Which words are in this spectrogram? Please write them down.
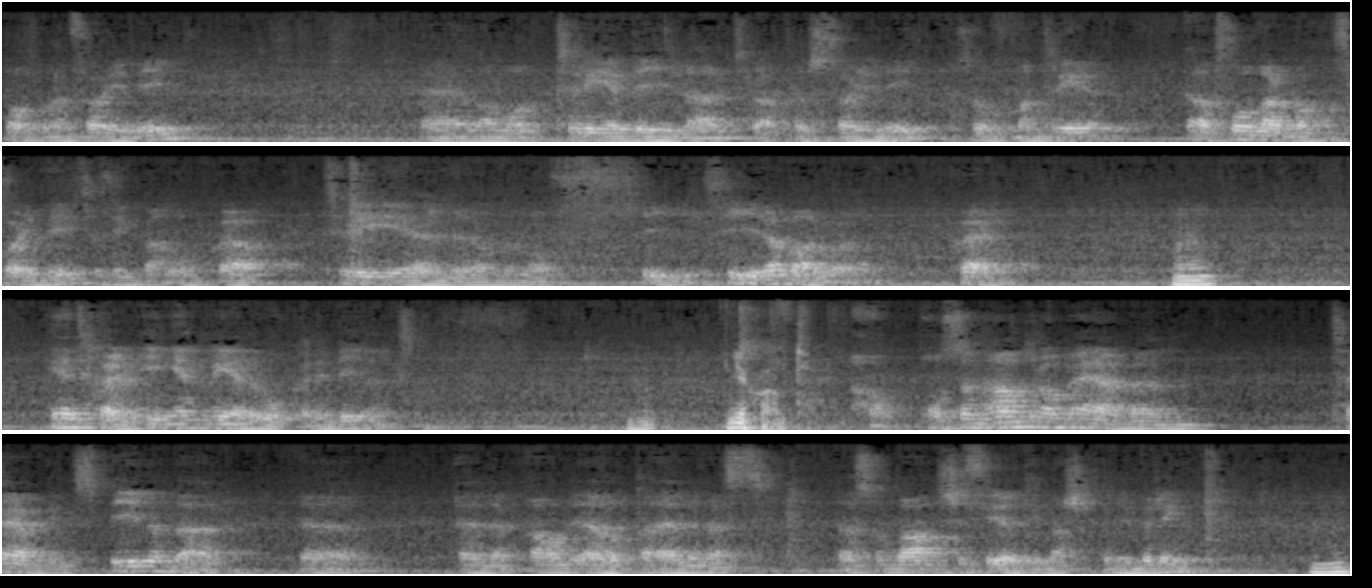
bakom en följebil. Eh, Man var tre bilar tror jag plus följebil. Så får man tre, ja, två varv bakom följebil så fick man åka tre eller om det var fyra, fyra varv själv. Mm. Helt själv, ingen medåkare i bilen. Liksom. Det är skönt. Ja. Och sen hade de även tävlingsbilen där. Eh, eller Audi R8 LMS. Den som vann 24 timmars på Nürburgring. Mm.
